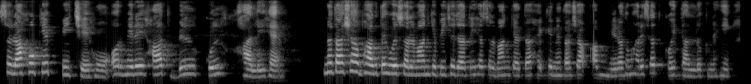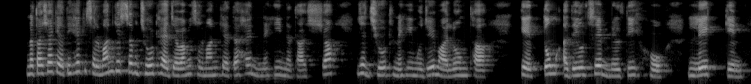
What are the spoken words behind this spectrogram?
सलाखों के पीछे हूँ और मेरे हाथ बिल्कुल खाली हैं। नताशा भागते हुए सलमान के पीछे जाती है। सलमान कहता है कि, नताशा, अब मेरा तुम्हारे साथ कोई ताल्लुक नहीं। नताशा कहती है कि, सलमान ये सब झूठ है। जवाब में सलमान कहता है, नहीं नताशा, ये झूठ नहीं। मुझे मालूम था कि तुम अदिल से मिलती हो, लेकिन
